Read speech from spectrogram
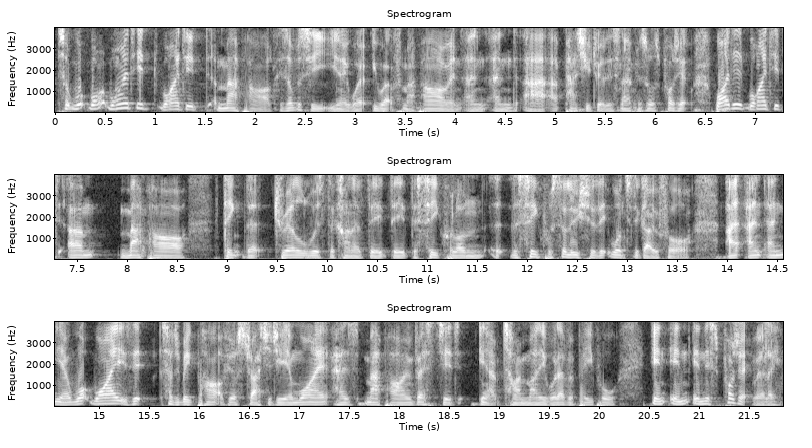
so, why did why did MapR? Because obviously, you know, you work for MapR and and, and uh, Apache Drill is an open source project. Why did why did um, MapR think that Drill was the kind of the, the, the sequel on the SQL solution that it wanted to go for? And, and and you know, what why is it such a big part of your strategy? And why has MapR invested you know time, money, whatever people in in, in this project really?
